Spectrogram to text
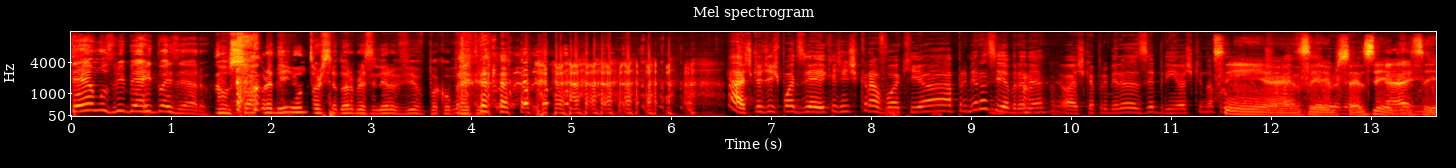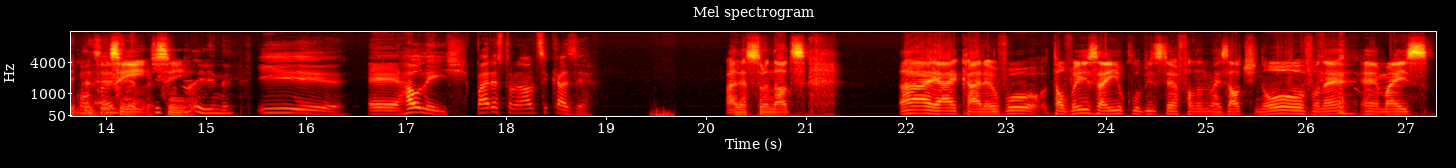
temos MBR 2-0. Não sobra nenhum torcedor brasileiro vivo pra comprar esse Ah, acho que a gente pode dizer aí que a gente cravou aqui a primeira zebra, né? Eu acho que a primeira zebrinha. Eu acho que na Sim, é zebra, isso é zebra, É, zebra, contra zebra. a Sim, zebra. sim. Aí, né? E. É, Raulês, para astronautas e Kazé. Para astronautas. Ai, ai, cara, eu vou. Talvez aí o clubista esteja falando mais alto de novo, né? É, mas.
